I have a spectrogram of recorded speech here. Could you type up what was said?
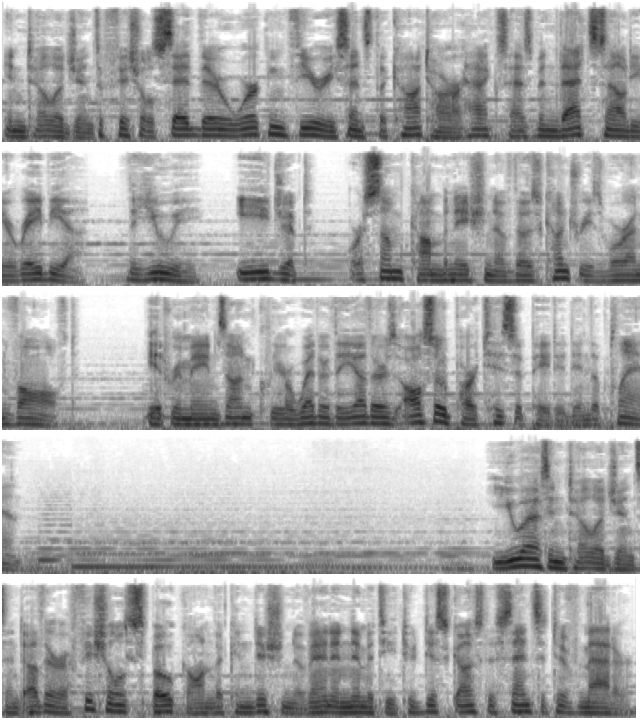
Intelligence officials said their working theory since the Qatar hacks has been that Saudi Arabia, the UAE, Egypt, or some combination of those countries were involved. It remains unclear whether the others also participated in the plan. U.S. intelligence and other officials spoke on the condition of anonymity to discuss the sensitive matter.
